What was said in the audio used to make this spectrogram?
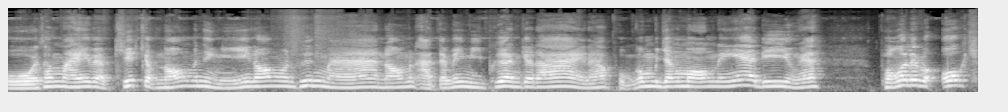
โอ้ทำไมแบบคิดกับน้องมันอย่างนี้ น้องมันเพิ่งมา น้องมันอาจจะไม่มีเพื่อนก็ได้นะครับ ผมก็ยังมองในแง่ดีอยู่ไงผมก็เลยบอกโอเค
